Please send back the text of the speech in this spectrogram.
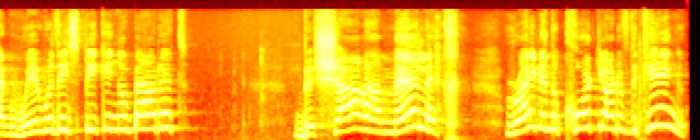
And where were they speaking about it? Bishar HaMelech, right in the courtyard of the king.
